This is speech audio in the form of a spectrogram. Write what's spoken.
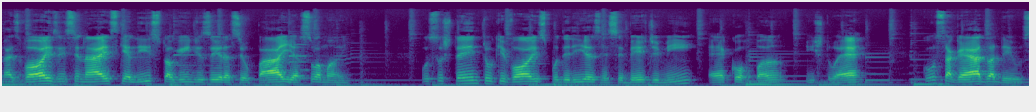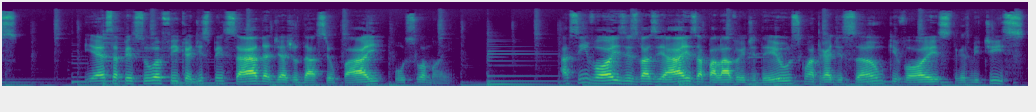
Mas vós ensinais que é lícito alguém dizer a seu pai e a sua mãe: O sustento que vós poderias receber de mim é corbã, isto é, consagrado a Deus. E essa pessoa fica dispensada de ajudar seu pai ou sua mãe. Assim vós esvaziais a palavra de Deus com a tradição que vós transmitis.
